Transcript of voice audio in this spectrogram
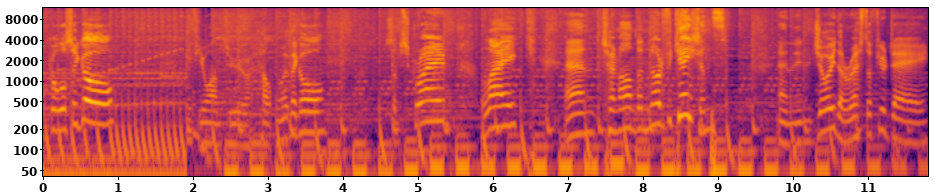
a goal's a goal. If you want to help me with the goal, subscribe, like, and turn on the notifications and enjoy the rest of your day.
